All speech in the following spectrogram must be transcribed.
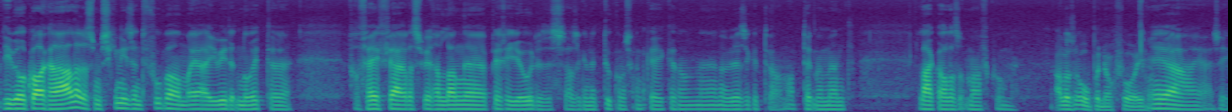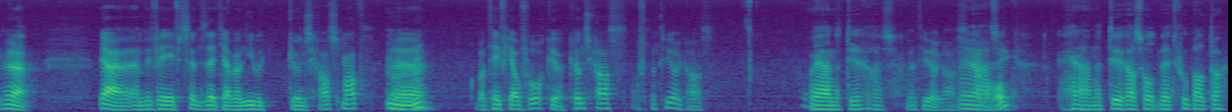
die wil ik wel gaan halen. Dus misschien is in het voetbal, maar ja, je weet het nooit. Eh. vijf jaar dat is weer een lange periode. Dus als ik in de toekomst kan kijken, dan, eh, dan wist ik het wel. Maar op dit moment laat ik alles op me afkomen. Alles open nog voor je. Ja, ja zeker. Ja. Ja, MVV heeft sinds dit jaar een nieuwe kunstgrasmat. Eh, Mhm. wat heeft jouw voorkeur? Kunstgras of natuurgras? Ja, natuurgras. Natuurgras. Ja, waarom? zeker. Ja, natuurgras hoort bij het voetbal toch?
